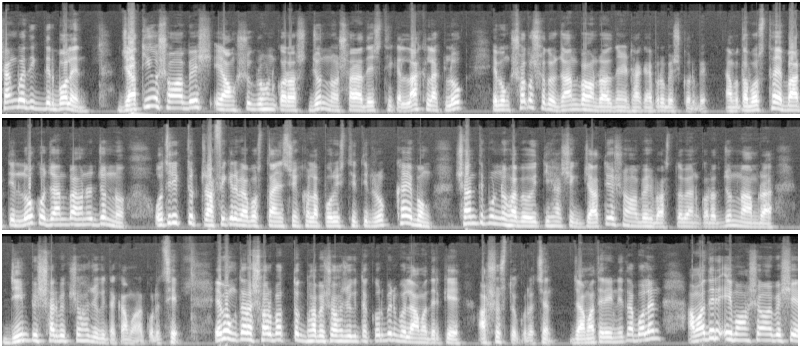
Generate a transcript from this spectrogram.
সাংবাদিকদের বলেন, জাতীয় সমাবেশ এ অংশগ্রহণ করার জন্য সারা দেশ থেকে লাখ লাখ লোক এবং শত শত যানবাহন রাজধানী ঢাকায় প্রবেশ করবে। অবস্থায় বাড়তি লোক ও যানবাহনের জন্য অতিরিক্ত ট্রাফিকের ব্যবস্থা আইন শৃঙ্খলা পরিস্থিতির রক্ষা এবং শান্তিপূর্ণভাবে ঐতিহাসিক জাতীয় সমাবেশ বাস্তবায়ন করার জন্য আমরা ডিএমপির সার্বিক সহযোগিতা কামনা করেছি এবং তারা সর্বাত্মকভাবে সহযোগিতা করবেন বলে আমাদেরকে আশ্বস্ত করেছেন। জামাতের এই নেতা বলেন, আমাদের এই মহাসমাবেশে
